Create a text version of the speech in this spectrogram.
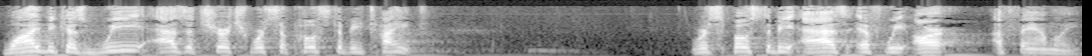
Why? Because we as a church, we're supposed to be tight. We're supposed to be as if we are a family.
